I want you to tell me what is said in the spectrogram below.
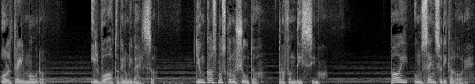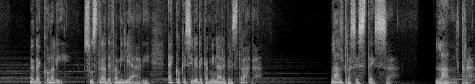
Oltre il muro, il vuoto dell'universo, di un cosmo sconosciuto, profondissimo poi un senso di calore. Ed eccola lì, su strade familiari, ecco che si vede camminare per strada. L'altra se stessa, l'altra.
